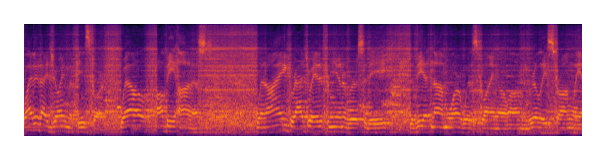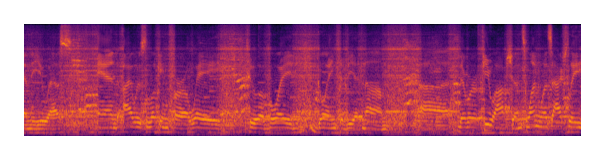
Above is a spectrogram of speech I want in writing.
Why did I join the Peace Corps? Well, I'll be honest. When I graduated from university, few options. One was actually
